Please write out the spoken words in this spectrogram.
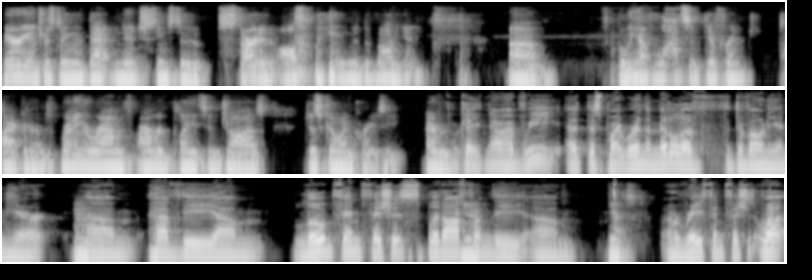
Very interesting that that niche seems to started all the way in the Devonian. Um, but we have lots of different placoderms running around with armored plates and jaws, just going crazy everywhere. Okay, now have we at this point? We're in the middle of the Devonian here. Mm. Um, have the um, lobe fin fishes split off yeah. from the um, yes uh, ray fin fishes? Well,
